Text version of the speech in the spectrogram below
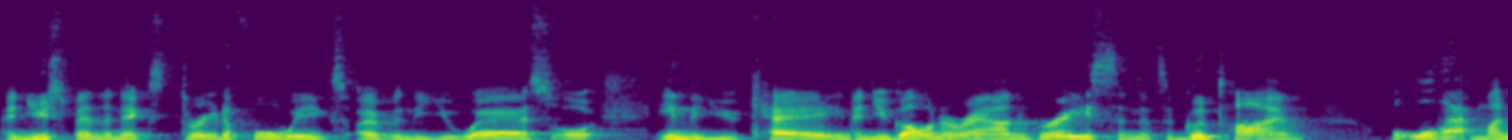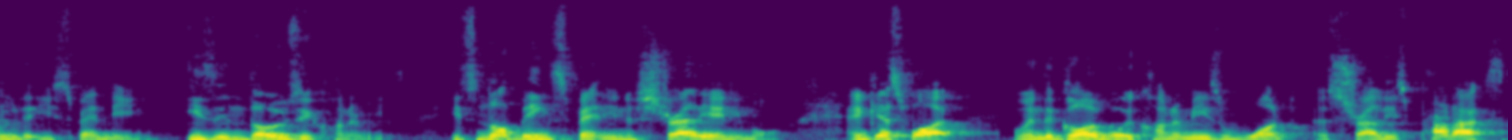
and you spend the next three to four weeks over in the US or in the UK and you're going around Greece and it's a good time, well, all that money that you're spending is in those economies. It's not being spent in Australia anymore. And guess what? When the global economies want Australia's products,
